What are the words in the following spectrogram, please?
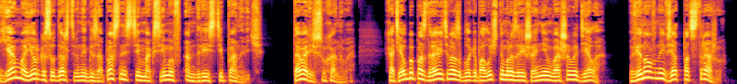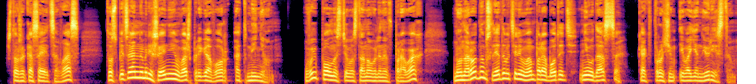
я майор государственной безопасности Максимов Андрей Степанович. Товарищ Суханова, хотел бы поздравить вас с благополучным разрешением вашего дела. Виновный взят под стражу. Что же касается вас, то специальным решением ваш приговор отменен. Вы полностью восстановлены в правах, но народным следователем вам поработать не удастся, как, впрочем, и воен-юристам.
